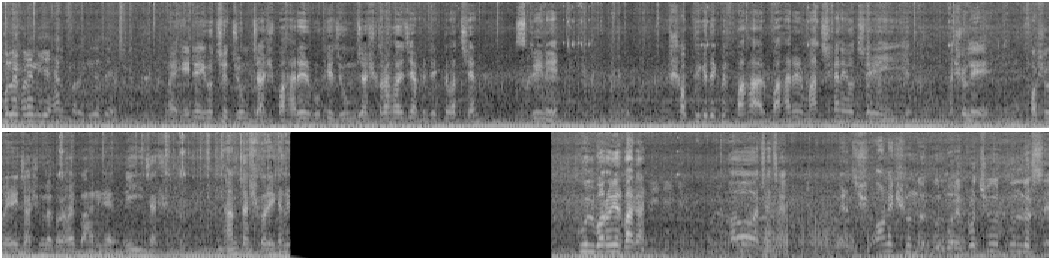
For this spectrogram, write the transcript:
কোলে করে নিয়ে হেল্প করে ঠিক আছে? ভাই এটাই হচ্ছে জুম চাষ। পাহাড়ের বুকে জুম চাষ করা হয় যে আপনি দেখতে পাচ্ছেন স্ক্রিনে সব দিকে দেখবেন পাহাড়। পাহাড়ের মাঝখানে হচ্ছে এই আসলে ফসলের এই চাষগুলো করা হয়। পাহাড়িরা এই চাষ ধান চাষ করে। এখানে কুলবরইয়ের বাগান। ও আচ্ছা আচ্ছা। এটা অনেক সুন্দর কুলবরই প্রচুর ফুল ধরছে।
